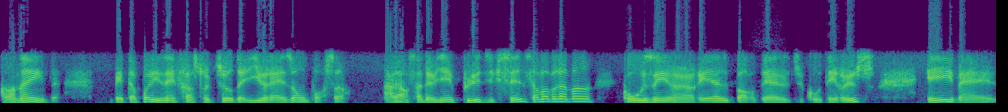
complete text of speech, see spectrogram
en Inde. Mais t'as pas les infrastructures de livraison pour ça. Alors, ça devient plus difficile. Ça va vraiment causer un réel bordel du côté russe. Et ben,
